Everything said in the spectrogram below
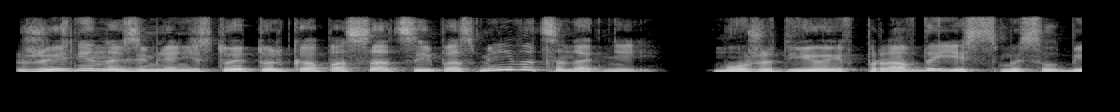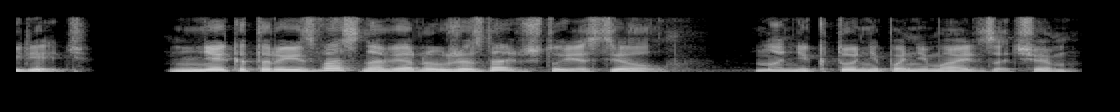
жизни на Земле не стоит только опасаться и посмеиваться над ней? Может, ее и вправду есть смысл беречь? Некоторые из вас, наверное, уже знают, что я сделал, но никто не понимает, зачем.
